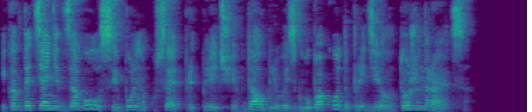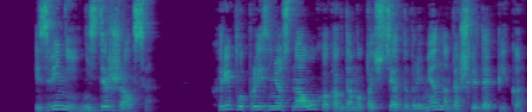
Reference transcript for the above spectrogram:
И когда тянет за волосы и больно кусает предплечье, вдалбливаясь глубоко до предела, тоже нравится. Извини, не сдержался. Хрипло произнес на ухо, когда мы почти одновременно дошли до пика.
